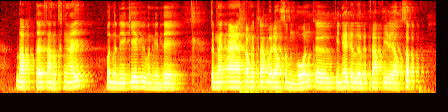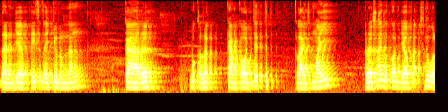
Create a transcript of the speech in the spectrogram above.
10ទៅ30ថ្ងៃពន្ធនាគារគឺមិនមានទេចំណែកឯត្រង់មាត្រា369គឺពីនៃទៅលើមាត្រា260ដែលនិយាយពីសេចក្តីជូនដំណឹងការរើសបុគ្គលិកកម្មករចិត្តកន្លែងថ្មីរើសឲ្យបើគាត់យកប្រាក់ឈ្នួល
